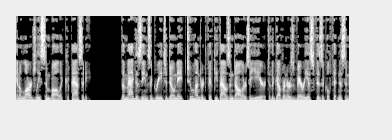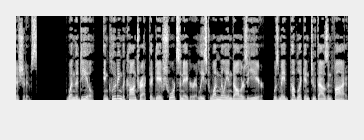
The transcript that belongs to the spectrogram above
in a largely symbolic capacity. The magazines agreed to donate $250,000 a year to the governor's various physical fitness initiatives. When the deal, including the contract that gave Schwarzenegger at least $1 million a year, was made public in 2005,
